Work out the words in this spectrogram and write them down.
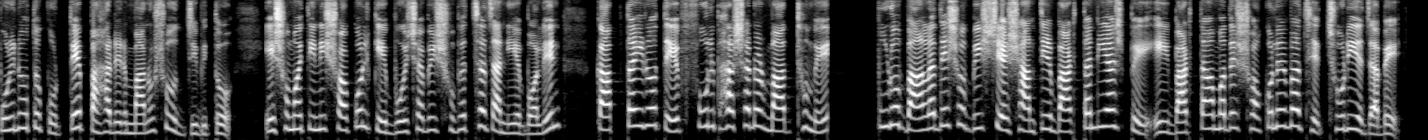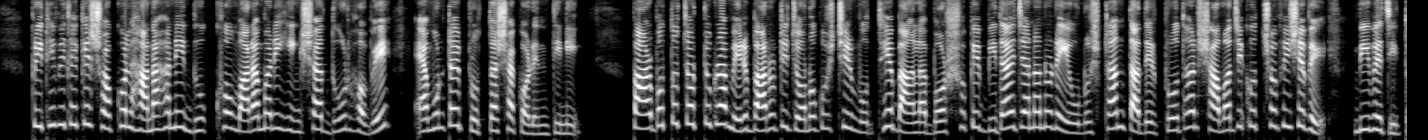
পরিণত করতে পাহাড়ের মানুষও উজ্জীবিত। এ সময় তিনি সকলকে বৈশাখীর শুভেচ্ছা জানিয়ে বলেন, কাপ্তাইরতে ফুল ভাসানোর মাধ্যমে পুরো বাংলাদেশ ও বিশ্বে শান্তির বার্তা নিয়ে আসবে। এই বার্তা আমাদের সকলের মাঝে ছড়িয়ে যাবে। পৃথিবী থেকে সকল হানাহানি, দুঃখ, মারামারি, হিংসা দূর হবে এমনটাই প্রত্যাশা করেন তিনি। পার্বত্য চট্টগ্রামের বারোটি জনগোষ্ঠীর মধ্যে বাংলা বর্ষকে বিদায় জানানোর এই অনুষ্ঠান তাদের প্রধান সামাজিক উৎসব হিসেবে বিবেচিত।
